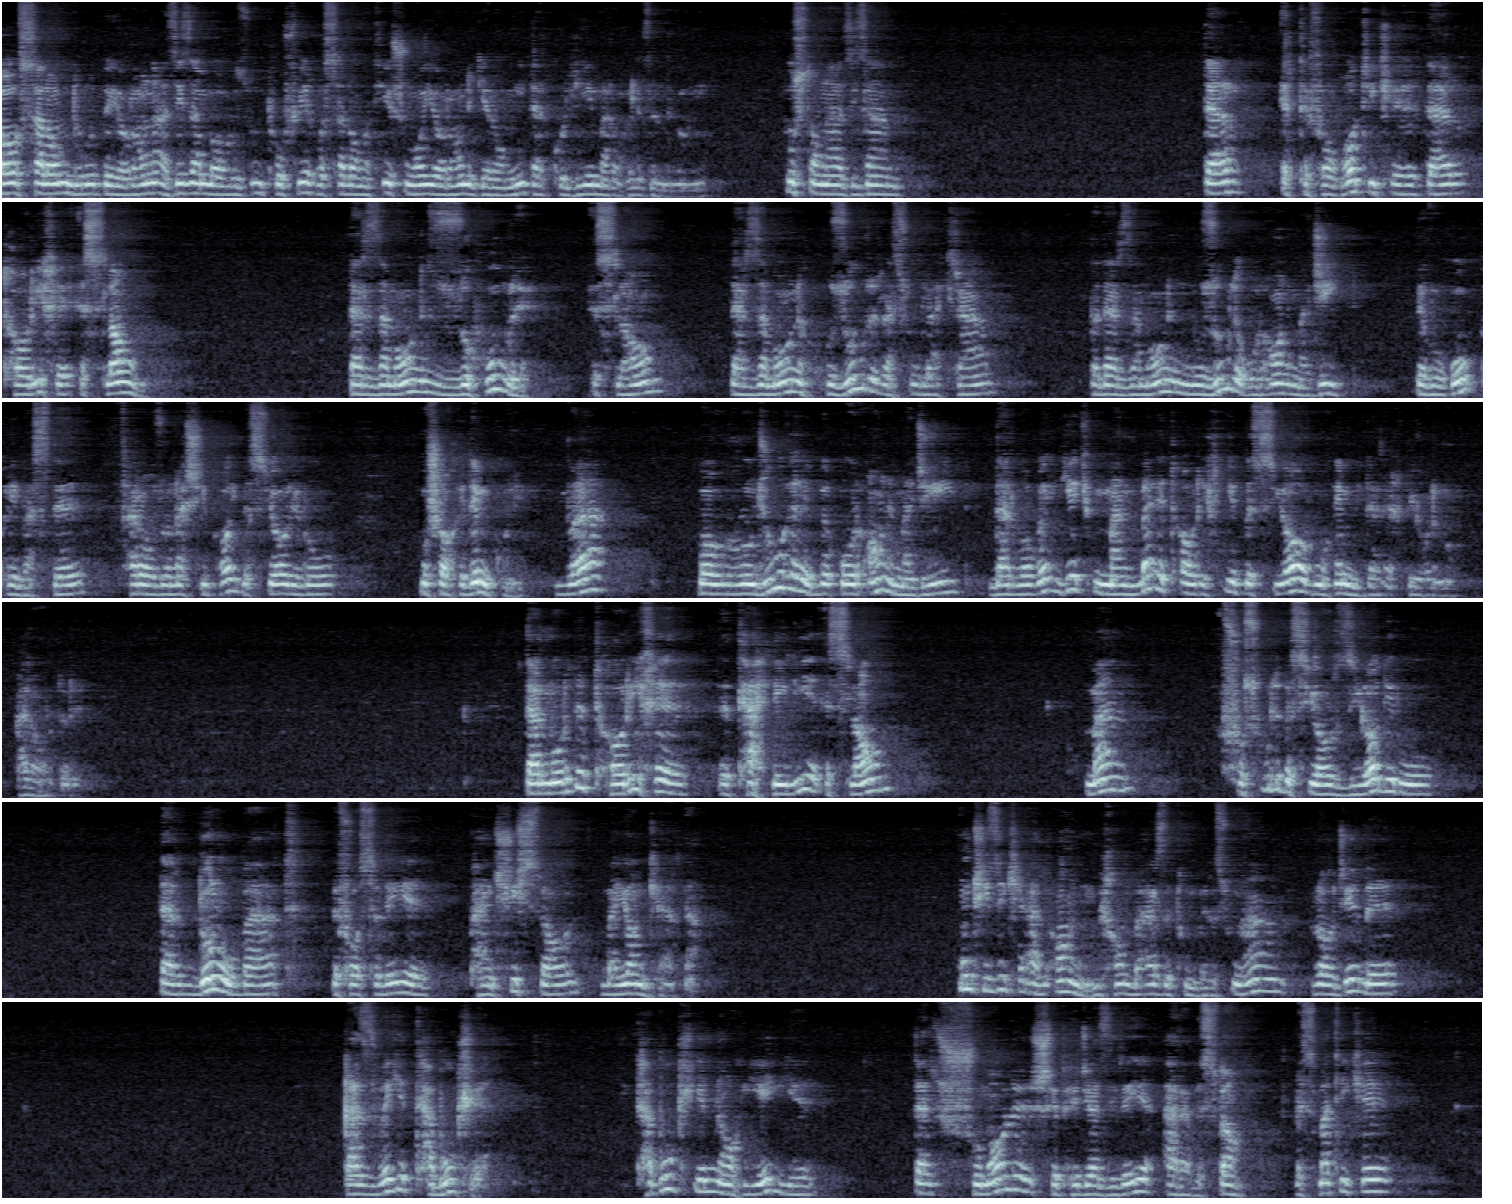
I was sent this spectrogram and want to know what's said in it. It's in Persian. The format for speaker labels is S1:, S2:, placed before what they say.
S1: با سلام درود به یاران عزیزم با آرزوی توفیق و سلامتی شما یاران گرامی در کلی مراحل زندگانی. دوستان عزیزم در اتفاقاتی که در تاریخ اسلام در زمان ظهور اسلام در زمان حضور رسول اکرم و در زمان نزول قرآن مجید به وقوع پیوسته فراز و نشیب های بسیاری رو مشاهده می‌کنیم و با رجوع به قرآن مجید در واقع یک منبع تاریخی بسیار مهمی در اختیار ما قرار داره. در مورد تاریخ تحلیلی اسلام من فصول بسیار زیادی رو در دو نوبت به فاصله پنج شیش سال بیان کردم. اون چیزی که الان می‌خوام به عرضتون برسونم راجع به غزوه تبوکه. تبوک یه ناحیه در شمال شبه جزیره عربستان. قسمتی که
